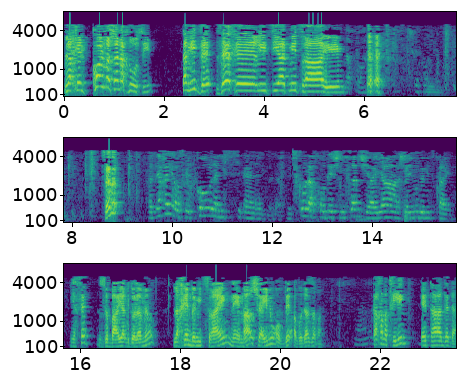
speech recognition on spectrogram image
לכן כל מה שאנחנו עושים, תמיד זה זכר ליציאת מצרים. בסדר? אז איך היה עושה את כל. אה, כל החודש ניסן שהיה, שהיינו במצרים? יפה, זו בעיה גדולה מאוד. לכן במצרים נאמר שהיינו עובדי עבודה זרה. ככה מתחילים את ההגדה.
